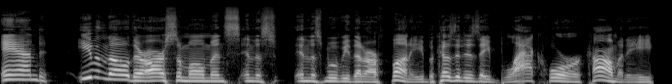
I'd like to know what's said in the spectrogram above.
And even though there are some moments in this in this movie that are funny because it is a black horror comedy,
